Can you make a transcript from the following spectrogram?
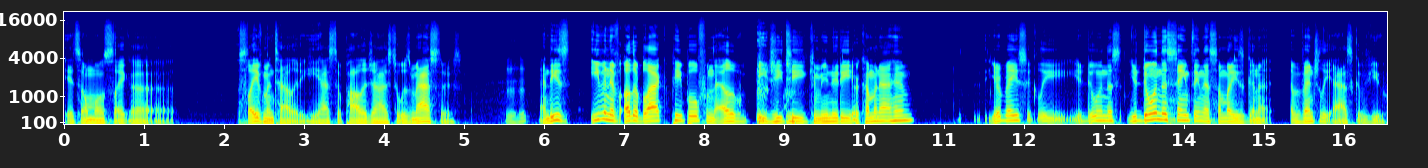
it's almost like a slave mentality he has to apologize to his masters hmm and these, even if other black people from the LGBT community are coming at him, you're basically you're doing this. You're doing the same thing that somebody's gonna eventually ask of you.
